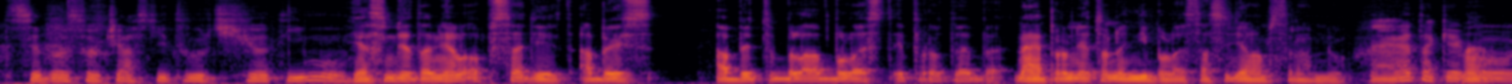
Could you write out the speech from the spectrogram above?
Ty jsi byl součástí tvůrčího týmu. Já jsem tě tam měl obsadit, abys, aby to byla bolest i pro tebe. Ne, pro mě to není bolest, asi dělám srandu. Ne, tak jako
